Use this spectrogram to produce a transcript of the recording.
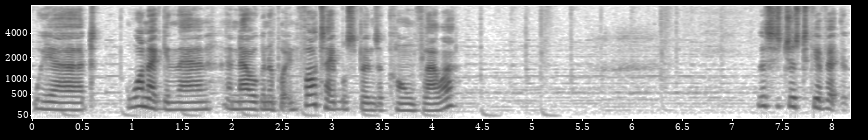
we add one egg in there and now we're going to put in four tablespoons of corn flour. This is just to give it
